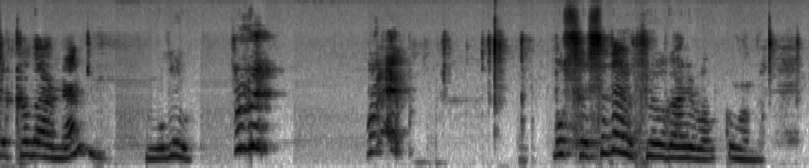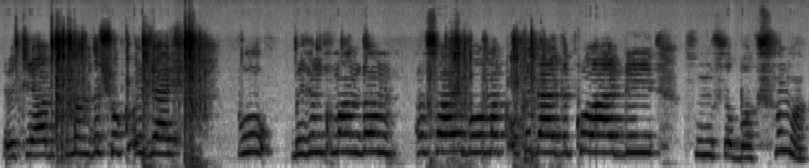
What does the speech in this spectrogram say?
Yakalar hemen. Ne oluyor? Bu sesi de yapıyor galiba kumanda. Evet ya bu kumanda çok özel. Bu benim kumandam sahip olmak o kadar da kolay değil. Sonuçta baksana.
